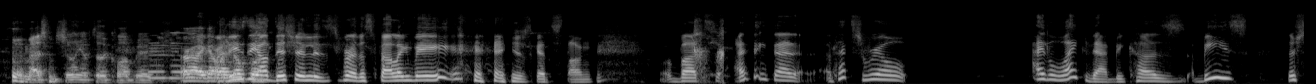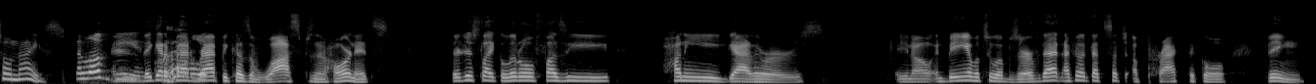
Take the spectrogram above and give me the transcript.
imagine showing up to the club. being All right, I got Are my these the notebook." auditions for the spelling bee? you just get stung. But I think that that's real. I like that because bees, they're so nice. I love And bees. they get a bad rap because of wasps and hornets. They're just like little fuzzy honey gatherers, you know, and being able to observe that, I feel like that's such a practical thing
